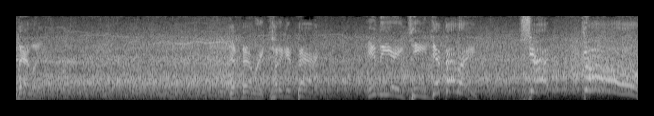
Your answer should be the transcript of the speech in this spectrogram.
Dembele. Dembele cutting it back. In the 18. Dembele. Shot. Goal!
